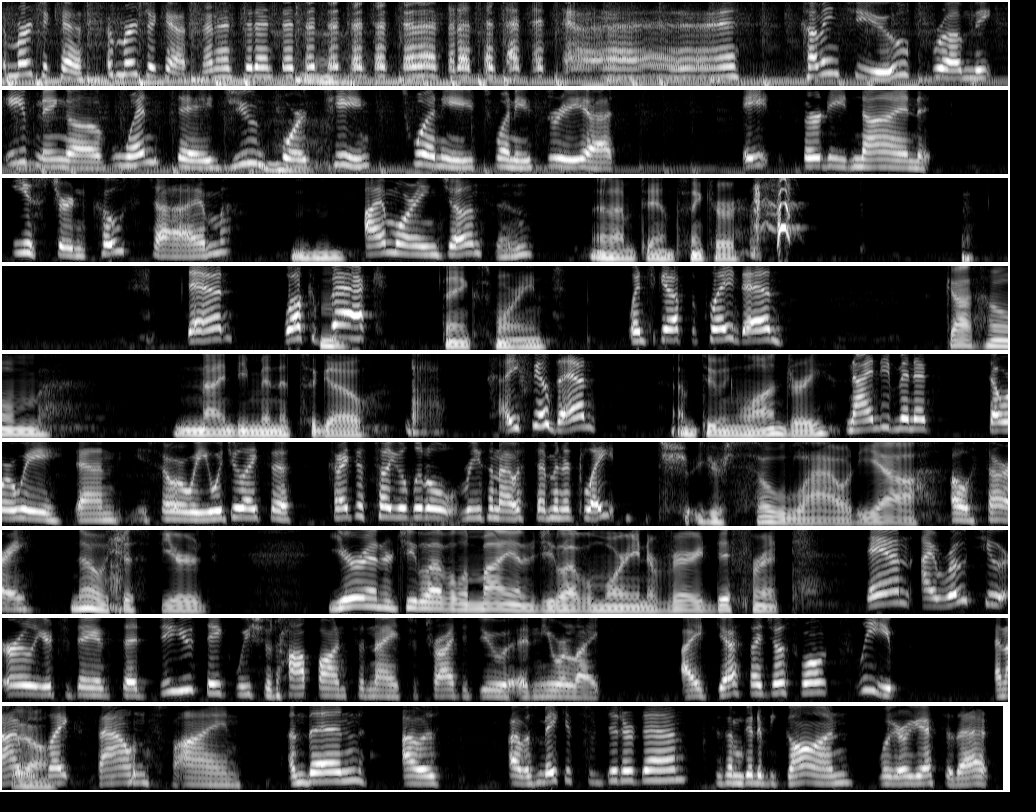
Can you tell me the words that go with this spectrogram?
Emergicast, Emergicast. Coming to you from the evening of Wednesday, June 14th, 2023 at 8:39 Eastern Coast Time. hmm I'm Maureen Johnson. And I'm Dan Sinker. Dan, welcome Hmm. back. Thanks, Maureen. When'd you get off the plane, Dan? Got home 90 minutes ago. How you feel, Dan? I'm doing laundry. 90 minutes. So are we, Dan. So are we. Would you like to? Can I just tell you a little reason I was 10 minutes late? You're so loud. Yeah. Oh, sorry. No, just your your energy level and my energy level, Maureen, are very different. Dan, I wrote to you earlier today and said, Do you think we should hop on tonight to try to do it? And you were like, I guess I just won't sleep. And I Yeah. was like, Sounds fine. And then I was I was making some dinner, Dan, because I'm gonna be gone. We're gonna get to that.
